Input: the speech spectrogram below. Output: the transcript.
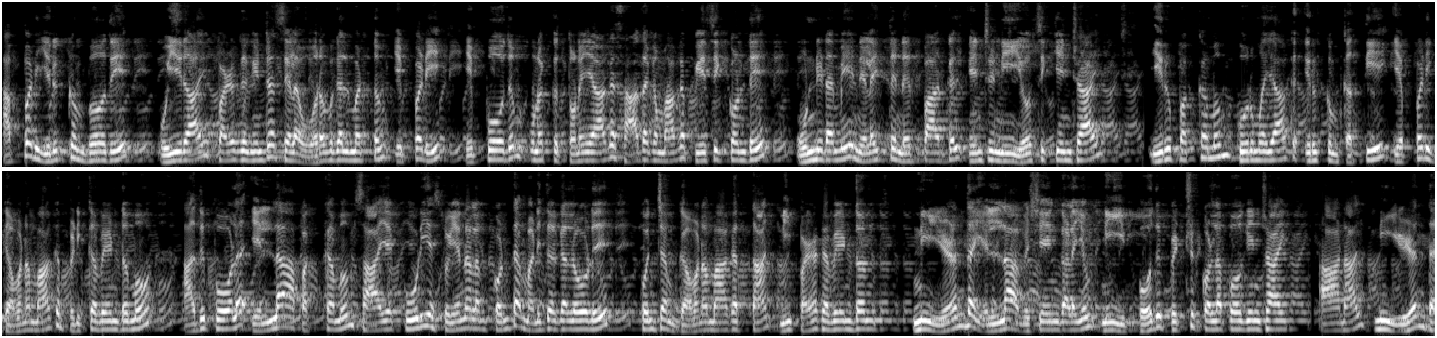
அப்படி இருக்கும் போது உயிராய் பழகுகின்ற சில உறவுகள் மட்டும் எப்படி எப்போதும் உனக்கு துணையாக சாதகமாக பேசிக்கொண்டு உன்னிடமே நிலைத்து நிற்பார்கள் என்று நீ யோசிக்கின்றாய்? இரு பக்கமும் கூர்மையாக இருக்கும் கத்தியை எப்படி கவனமாக பிடிக்க வேண்டுமோ அதுபோல எல்லா பக்கமும் சாயக்கூடிய சுயநலம் கொண்ட மனிதர்களோடு கொஞ்சம் கவனமாகத்தான் நீ பழக வேண்டும். நீ இழந்த எல்லா விஷயங்களையும் நீ இப்போது பெற்றுக் கொள்ளப் போகின்றாய். ஆனால் நீ இழந்த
